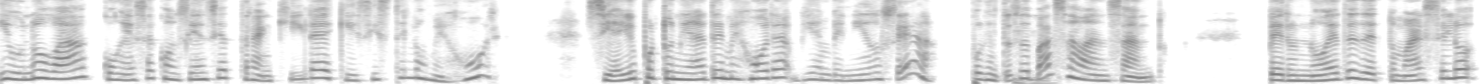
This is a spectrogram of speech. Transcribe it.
y uno va con esa conciencia tranquila de que hiciste lo mejor. Si hay oportunidades de mejora, bienvenido sea, porque entonces vas avanzando, pero no es de tomárselo,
